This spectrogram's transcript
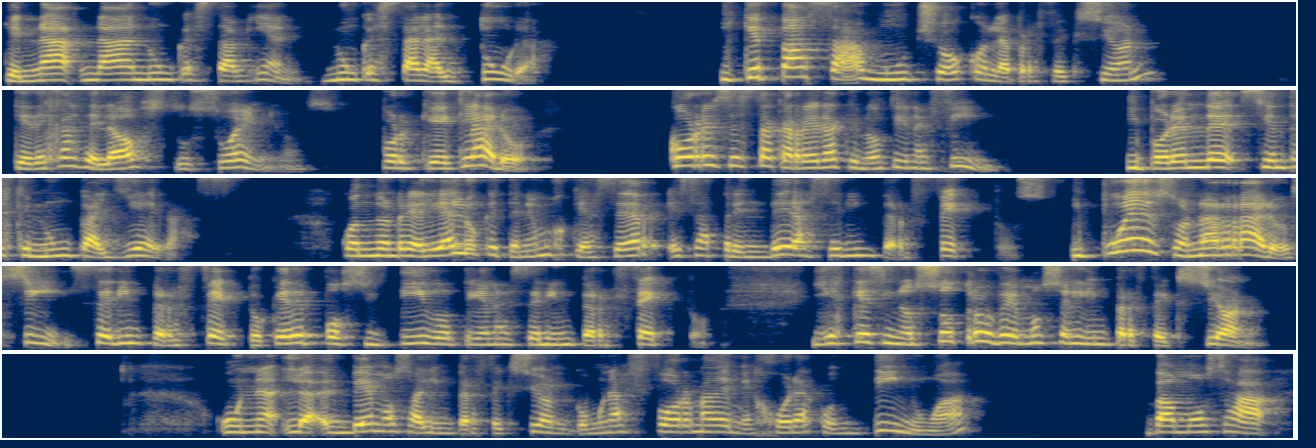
que nada nunca está bien, nunca está a la altura, ¿Y qué pasa mucho con la perfección? Que dejas de lado tus sueños. Porque, claro, corres esta carrera que no tiene fin y por ende sientes que nunca llegas. cuando en realidad lo que tenemos que hacer es aprender a ser imperfectos. Y puede sonar raro, sí, ser imperfecto. ¿Qué de positivo tiene ser imperfecto? Y es que si nosotros vemos en la imperfección, una, vemos a la imperfección como una forma de mejora continua, vamos a,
